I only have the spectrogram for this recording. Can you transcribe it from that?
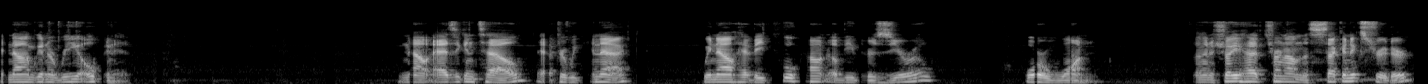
And now I'm going to reopen it. Now, as you can tell, after we connect, we now have a tool count of either 0 or 1. So I'm going to show you how to turn on the second extruder.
